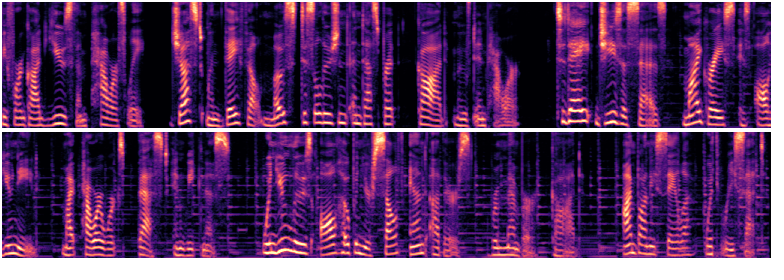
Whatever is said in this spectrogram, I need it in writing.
before God used them powerfully. Just when they felt most disillusioned and desperate, God moved in power. Today, Jesus says, My grace is all you need. My power works best in weakness. When you lose all hope in yourself and others, remember God. I'm Bonnie Sala with Reset.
